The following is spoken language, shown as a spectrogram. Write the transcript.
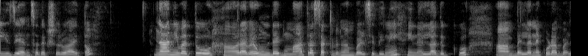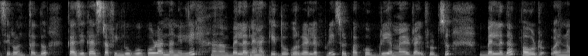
ಈಸಿ ಅನ್ಸೋದಕ್ಕೆ ಶುರು ಆಯಿತು. ನಾನಿವತ್ತು ರವೆ ಉಂಡೆಗೆ ಮಾತ್ರ ಸಕ್ಕರೆನ ಬಳಸಿದ್ದೀನಿ, ಇನ್ನೆಲ್ಲದಕ್ಕೂ ಬೆಲ್ಲನೇ ಕೂಡ ಬಳಸಿರುವಂಥದ್ದು. ಕಜಿಕಾಯಿ ಸ್ಟಫಿಂಗಿಗೂ ಕೂಡ ನಾನಿಲ್ಲಿ ಬೆಲ್ಲನೇ ಹಾಕಿದ್ದು. ಉರ್ಗಡ್ಲೆ ಪುಡಿ, ಸ್ವಲ್ಪ ಕೊಬ್ಬರಿ, ಆಮೇಲೆ ಡ್ರೈ ಫ್ರೂಟ್ಸು, ಬೆಲ್ಲದ ಪೌಡ್ರು. ಏನೋ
